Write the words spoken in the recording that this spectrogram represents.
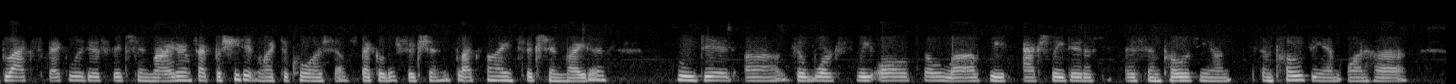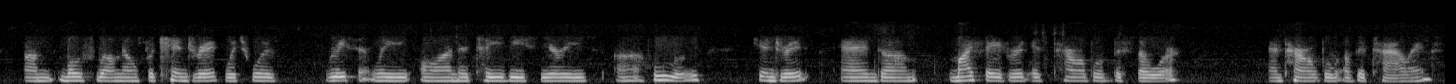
black speculative fiction writer. In fact, but she didn't like to call herself speculative fiction, black science fiction writer, who did uh, the works we all so love. We actually did a, a symposium symposium on her, um, most well known for Kindred, which was recently on the TV series uh, Hulu, Kindred, and um, my favorite is Parable of the Sower and Parable of the Talents.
